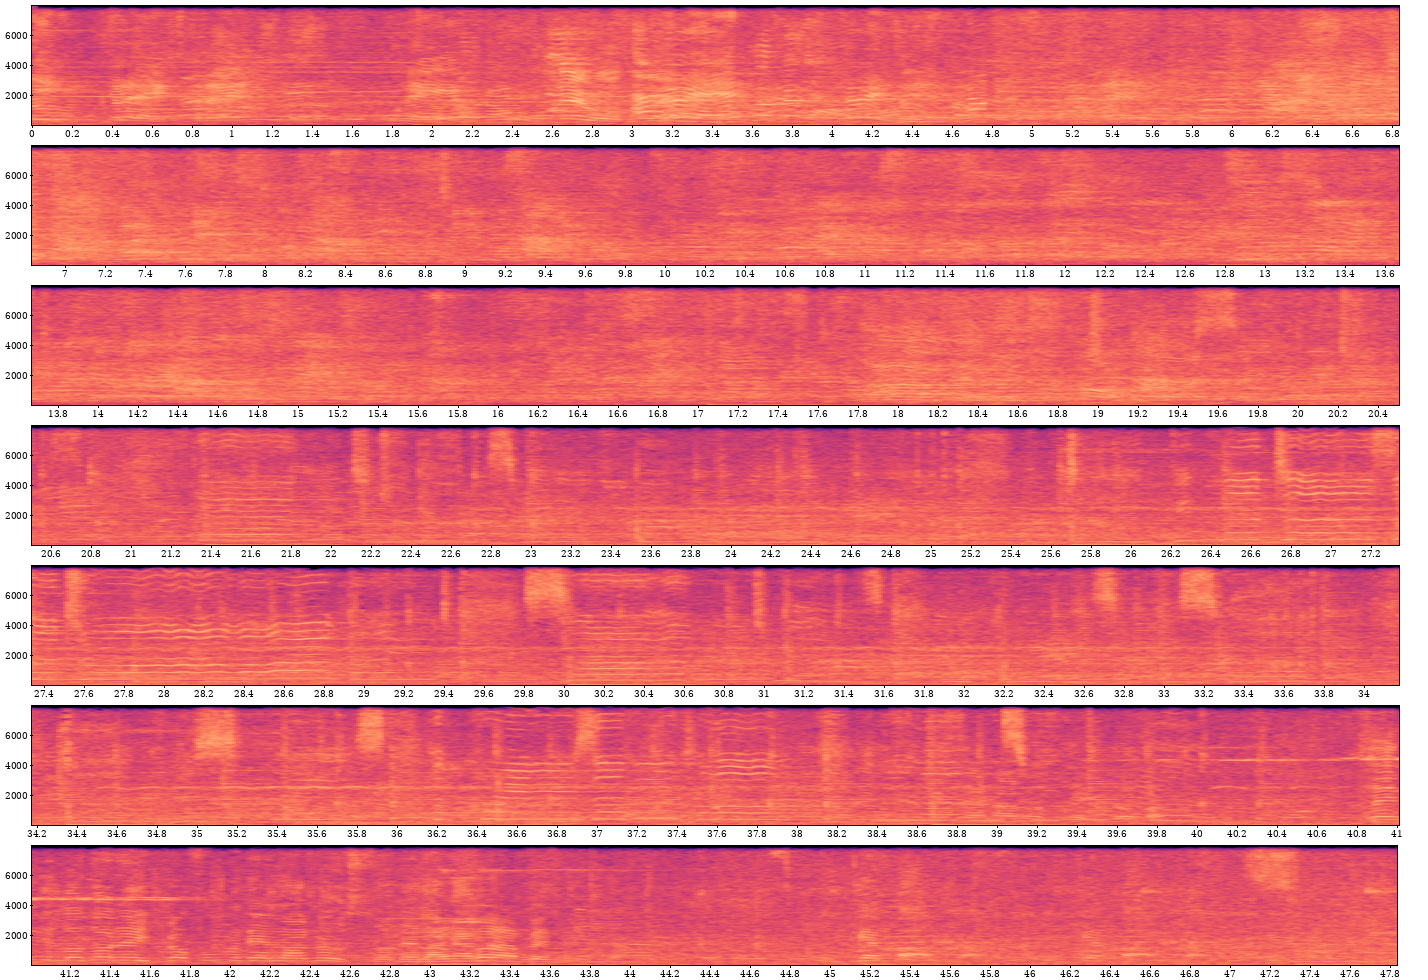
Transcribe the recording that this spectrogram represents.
3, 3, 1 euro. 1 euro. 3, giusto? adoro il profumo della nostra, della non cannabis. va bene. Il gamballa, il gamballa.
